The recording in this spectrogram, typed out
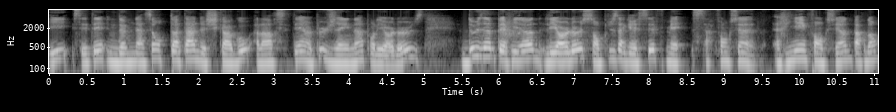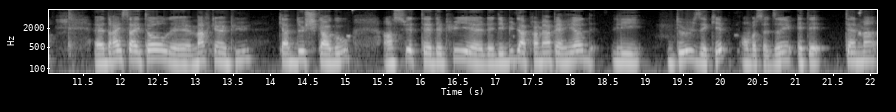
Et c'était une domination totale de Chicago. Alors, c'était un peu gênant pour les Oilers. Deuxième période, les Oilers sont plus agressifs, mais ça fonctionne. Rien fonctionne, pardon. Euh, euh marque un but, 4-2 Chicago. Ensuite, euh, depuis euh, le début de la première période, les deux équipes, on va se dire, étaient tellement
